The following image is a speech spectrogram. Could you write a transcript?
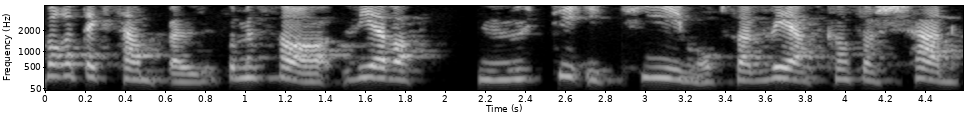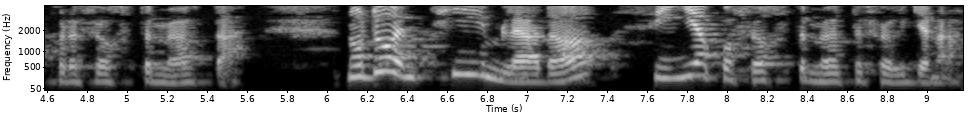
bare et eksempel. Som jeg sa, vi har vært ute i team observert hva som har skjedd på det første møtet. Når da en teamleder sier på første møte følgende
